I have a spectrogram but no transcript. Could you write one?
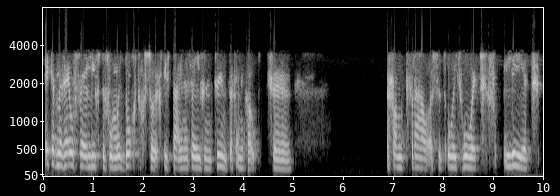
ik heb met heel veel liefde voor mijn dochter gezorgd. Die is bijna 27. En ik hoop dat ze van het verhaal, als het ooit hoort, leert.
